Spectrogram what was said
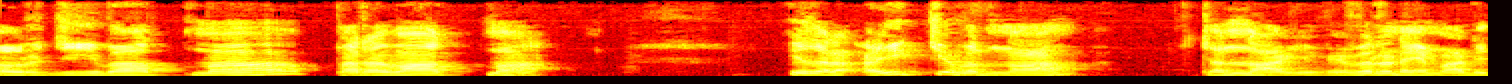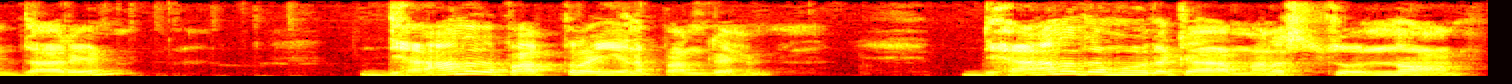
ಅವರು ಜೀವಾತ್ಮ, ಪರಮಾತ್ಮ ಇದರ ಐಕ್ಯವನ್ನು ಚೆನ್ನಾಗಿ ವಿವರಣೆ ಮಾಡಿದ್ದಾರೆ. ಧ್ಯಾನದ ಪಾತ್ರ ಏನಪ್ಪ ಅಂದರೆ, ಧ್ಯಾನದ ಮೂಲಕ ಮನಸ್ಸನ್ನು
